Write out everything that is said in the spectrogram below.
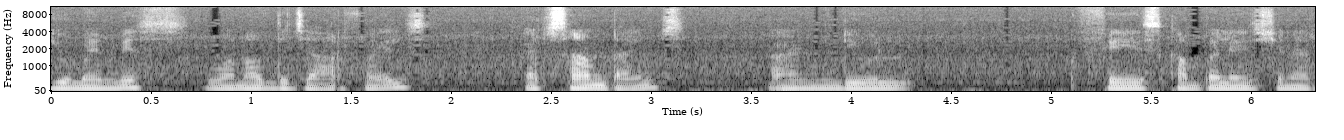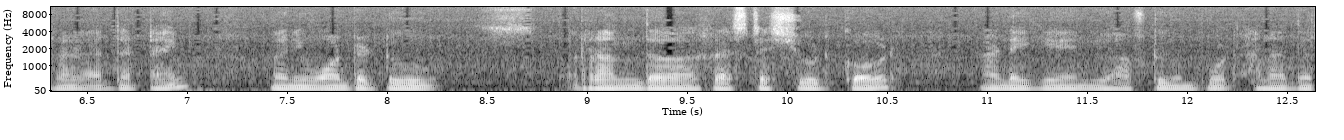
you may miss one of the jar files at some times and you will face compilation error at that time when you wanted to run the rest assured code and again you have to import another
